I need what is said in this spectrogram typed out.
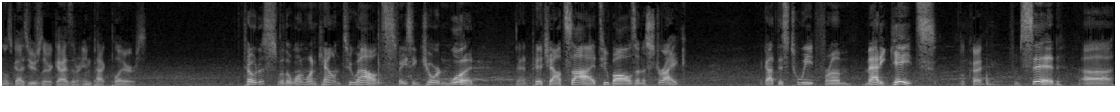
and those guys usually are guys that are impact players. Todys with a 1 1 count and two outs facing Jordan Wood. That pitch outside, two balls and a strike. I got this tweet from Maddie Gates. Okay. From Sid. Uh,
